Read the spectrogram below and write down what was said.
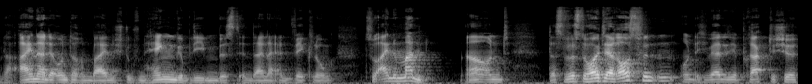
oder einer der unteren beiden Stufen hängen geblieben bist in deiner Entwicklung zu einem Mann. Ja, und das wirst du heute herausfinden und ich werde dir praktische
